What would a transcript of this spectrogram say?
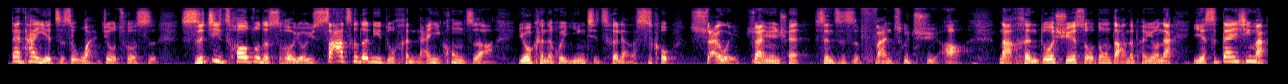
但它也只是挽救措施。实际操作的时候，由于刹车的力度很难以控制啊，有可能会引起车辆的失控、甩尾、转圆圈，甚至是翻出去啊。那很多学手动挡的朋友呢，也是担心嘛。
